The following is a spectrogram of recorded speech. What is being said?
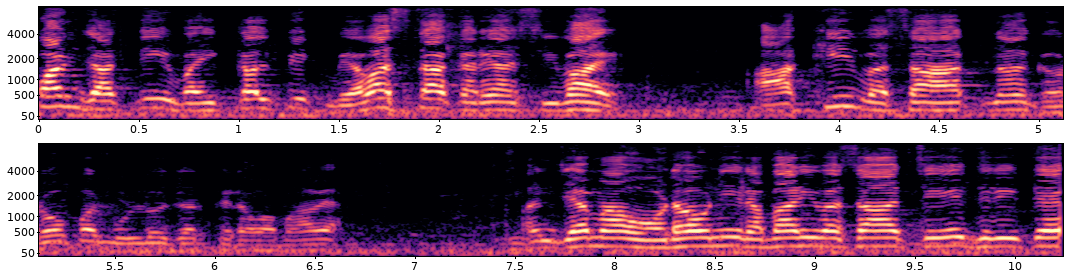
પણ જાતની વૈકલ્પિક વ્યવસ્થા કર્યા સિવાય આખી વસાહતના ઘરો પર બુલડોઝર ફેરવવામાં આવ્યા. અને જેમ આ ઓઢવની રબારી વસાહત છે, એ જ રીતે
